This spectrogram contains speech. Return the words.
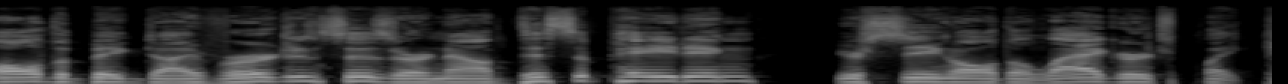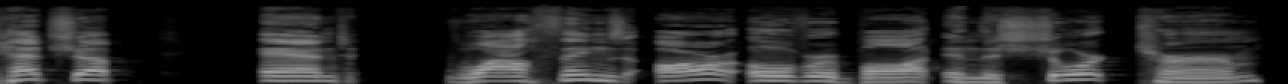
All the big divergences are now dissipating. You're seeing all the laggards play catch up. And while things are overbought in the short term,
